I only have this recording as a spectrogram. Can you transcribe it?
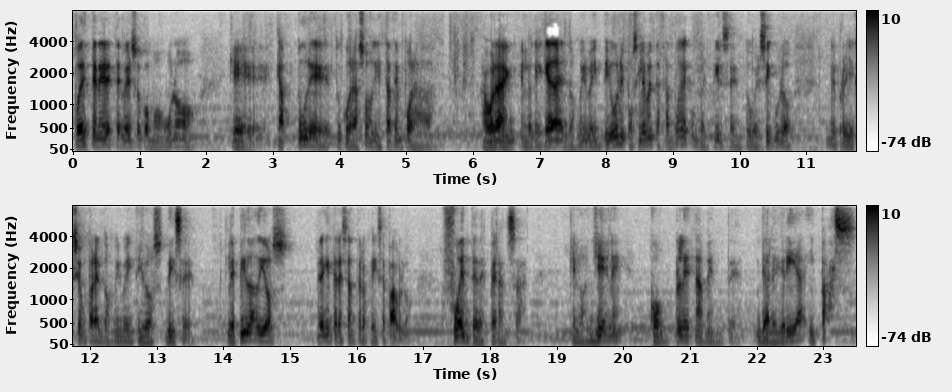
puedes tener este verso como uno que capture tu corazón en esta temporada ahora en, lo que queda del 2021 y posiblemente hasta puede convertirse en tu versículo de proyección para el 2022. Dice, le pido a Dios, mira qué interesante lo que dice Pablo, fuente de esperanza, que los llene completamente de alegría y paz,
